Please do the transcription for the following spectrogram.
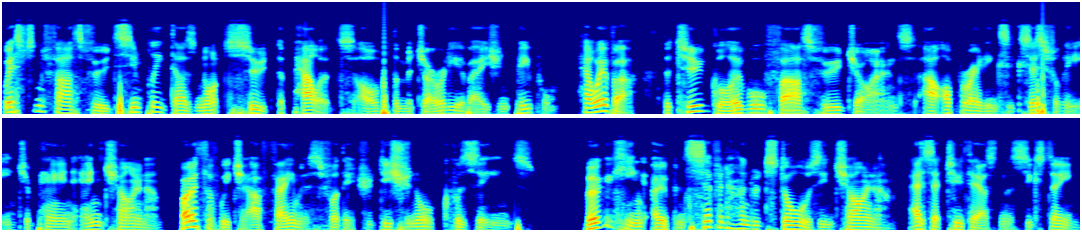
Western fast food simply does not suit the palates of the majority of Asian people. However, the two global fast food giants are operating successfully in Japan and China, both of which are famous for their traditional cuisines. Burger King opened 700 stores in China as at 2016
